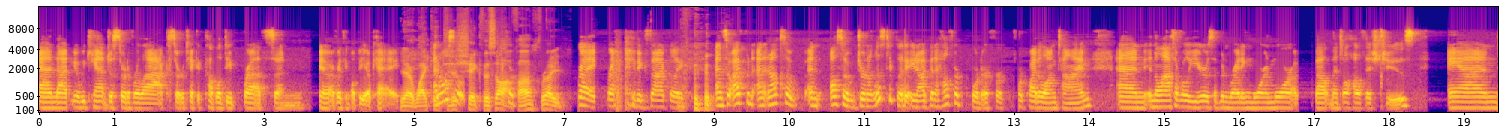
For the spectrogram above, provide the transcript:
and that you know we can't just sort of relax or take a couple deep breaths and you know everything will be okay. Yeah, why can't also, you just shake this off, huh? Right. Right, right, exactly. and so I've been and also and also journalistically, you know, I've been a health reporter for for quite a long time and in the last several years I've been writing more and more about mental health issues. And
